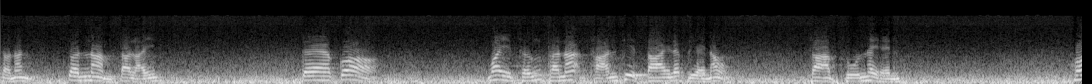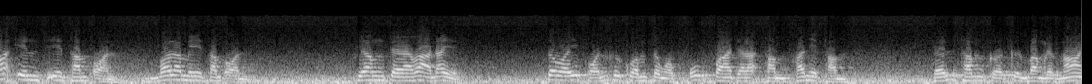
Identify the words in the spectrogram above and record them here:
เท่านั้น จนน้ำตาไหล แต่ก็ไม่ถึงฐานะฐานที่ตายและเปลี่ยนเน่าสาบสูญให้เห็น เพราะอินทรีย์ทำอ่อนบารมีทำอ่อน เพียงแต่ว่าได้สวัยผลคือความสงบอุปปาจารธรรมคณิธรรม เห็นธรรมเกิดขึ้นบ้างเล็กน้อย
